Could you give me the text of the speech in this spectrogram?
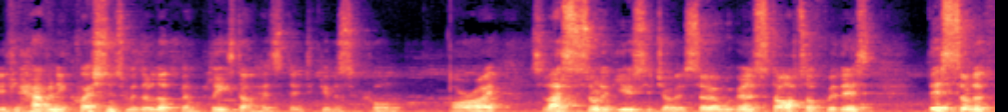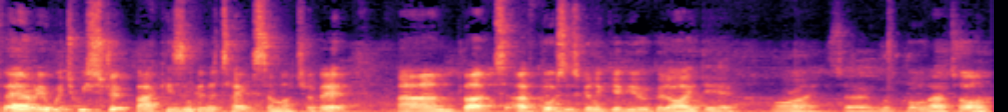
If you have any questions with the look, then please don't hesitate to give us a call. All right, so that's the sort of usage of it. So we're going to start off with this. This sort of area which we strip back isn't going to take so much of it, um, but of course it's going to give you a good idea. All right, so we'll pull that on.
